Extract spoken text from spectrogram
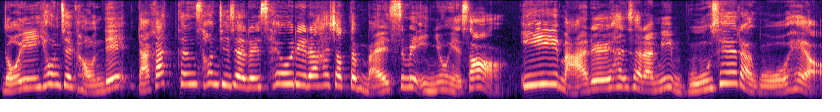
너희 형제 가운데 나 같은 선지자를 세우리라 하셨던 말씀을 인용해서 이 말을 한 사람이 모세라고 해요.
